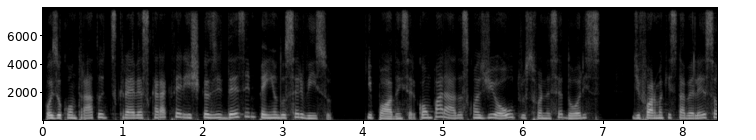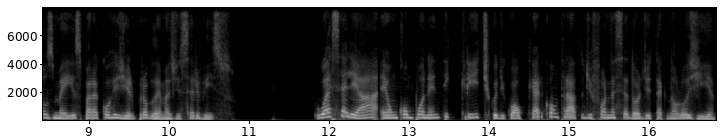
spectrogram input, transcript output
pois o contrato descreve as características de desempenho do serviço, que podem ser comparadas com as de outros fornecedores, de forma que estabeleça os meios para corrigir problemas de serviço. O SLA é um componente crítico de qualquer contrato de fornecedor de tecnologia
